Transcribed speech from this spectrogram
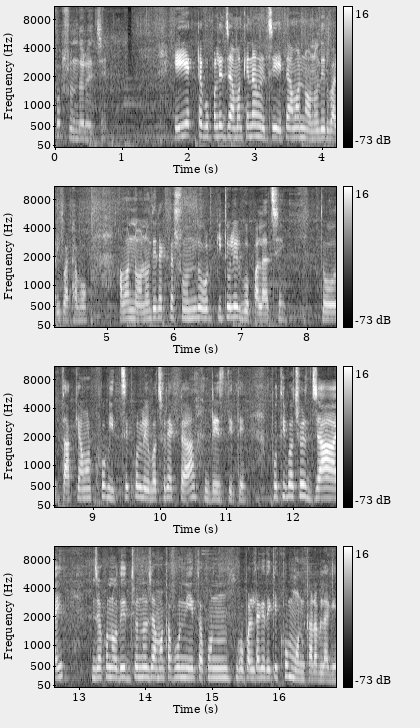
খুব সুন্দর হয়েছে। এই একটা গোপালের জামা কেনা হয়েছে, এটা আমার ননদের বাড়ি পাঠাবো। আমার ননদের একটা সুন্দর পিতলের গোপাল আছে। তো তাকে আমার খুব ইচ্ছে করল এবছর একটা ড্রেস দিতে। প্রতি বছর যাই, যখন ওদের জন্য জামা কাপড় নিয়ে তখন গোপালটাকে দেখে খুব মন খারাপ লাগে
